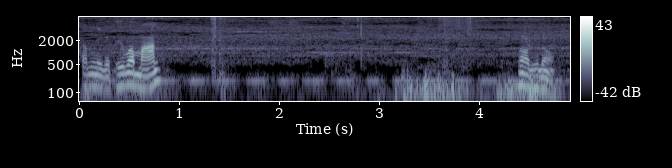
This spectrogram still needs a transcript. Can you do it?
ซ้ำนี่ก็ถือว่าหมานนอนพี่น้อง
